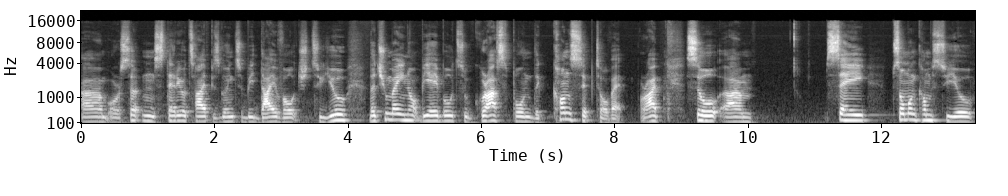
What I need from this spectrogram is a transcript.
um, or certain stereotype is going to be divulged to you that you may not be able to grasp on the concept of it right? So um, say someone comes to you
